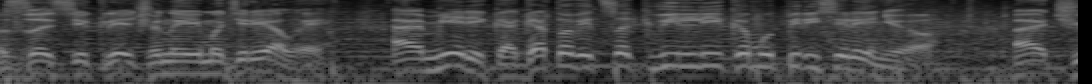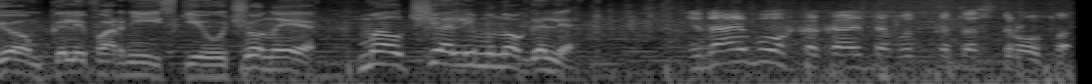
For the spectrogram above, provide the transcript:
Засекреченные материалы. Америка готовится к великому переселению. О чем калифорнийские ученые молчали много лет. Не дай бог какая-то вот катастрофа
